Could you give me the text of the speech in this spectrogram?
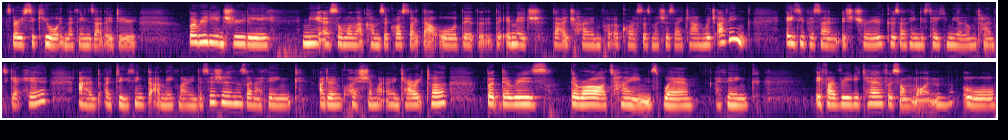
it's very secure in the things that they do. But really and truly, me as someone that comes across like that or the, the, the image that I try and put across as much as I can, which I think 80% is true because I think it's taken me a long time to get here. And I do think that I make my own decisions and I think I don't question my own character. But there is there are times where I think if I really care for someone or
